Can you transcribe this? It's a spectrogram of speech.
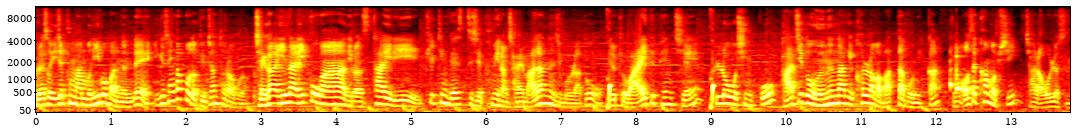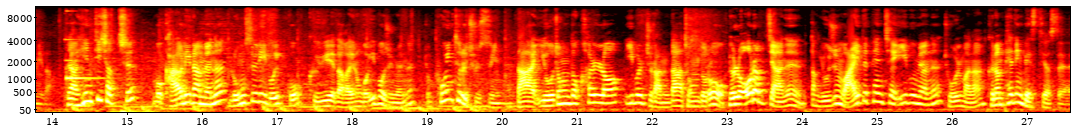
그래서 이 제품 한번 입어봤는데 이게 생각보다 괜찮더라고요. 제가 이날 입고 간 이런 스타일이 퀼팅 베스트 제품이랑 잘 맞았는지 몰라도 이렇게 와이드 팬츠에 클로그 신고 바지도 은은하게 컬러가 맞다 보니까 좀 어색함 없이 잘 어울렸습니다. 그냥 흰 티셔츠 뭐 가을이라면은 long sleeve 입고 그 위에다가 이런 거 입어주면은 좀 포인트를 줄 수 있는. 나 이 정도 컬러 입을 줄 안다 정도로 별로 어렵지 않은 딱 요즘 와이드 팬츠에 입으면은 좋을 만한 그런 패딩 베스트였어요.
